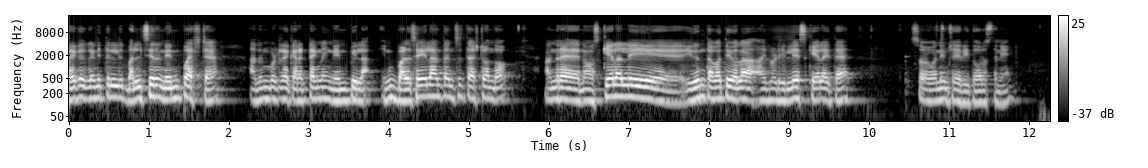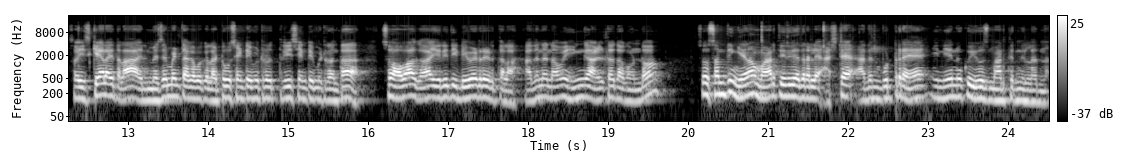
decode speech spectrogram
ರೇಖಾ ಗಣಿತದಲ್ಲಿ ಬಳಸಿರೋ ನೆನಪು ಅಷ್ಟೇ. ಅದನ್ನು ಬಿಟ್ಟರೆ ಕರೆಕ್ಟಾಗಿ ನಂಗೆ ನೆನಪಿಲ್ಲ. ಇನ್ನು ಬಳಸೇ ಇಲ್ಲ ಅಂತ ಅನಿಸುತ್ತೆ ಅಷ್ಟೊಂದು. ಅಂದರೆ ನಾವು ಸ್ಕೇಲಲ್ಲಿ ಇದನ್ನು ತಗೋತೀವಲ್ಲ ಇಲ್ಲಿ ನೋಡಿ ಇಲ್ಲೇ ಸ್ಕೇಲ್ ಐತೆ. ಸೊ ಒಂದು ನಿಮಿಷ ಇರಿ, ತೋರಿಸ್ತೀನಿ. ಸೊ ಈ ಸ್ಕೇಲ್ ಆಯ್ತಲ್ಲ ಇಲ್ಲಿ ಮೆಜರ್ಮೆಂಟ್ ತಗೋಬೇಕಲ್ಲ ಟೂ ಸೆಂಟಿಮೀಟ್ರ್ ತ್ರೀ ಸೆಂಟಿಮೀಟ್ರ್ ಅಂತ. ಸೊ ಅವಾಗ ಈ ರೀತಿ ಡಿವೈಡರ್ ಇರ್ತಲ್ಲ, ಅದನ್ನು ನಾವು ಹಿಂಗೆ ಅಳ್ತಾ ತಗೊಂಡು ಸೊ ಸಮಥಿಂಗ್ ಏನೋ ಮಾಡ್ತಿದ್ವಿ ಅದರಲ್ಲಿ ಅಷ್ಟೇ. ಅದನ್ನು ಬಿಟ್ಟರೆ ಇನ್ನೇನಕ್ಕೂ ಯೂಸ್ ಮಾಡ್ತಿರ್ಲಿಲ್ಲ ಅದನ್ನ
